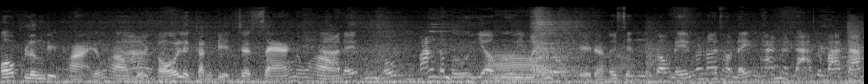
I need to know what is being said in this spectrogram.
ốp lưng điện thoại đúng không? À. Buổi tối là cần điện cho sáng đúng không? à, để ủa, bán tới 10 giờ 10 giờ mấy luôn Vậy đó. rồi xin con điện nó nói thôi để một tháng nó trả tôi 300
